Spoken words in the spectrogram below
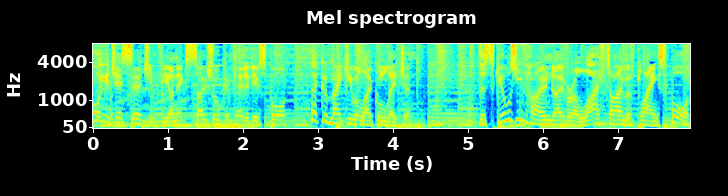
or you're just searching for your next social competitive sport that could make you a local legend. The skills you've honed over a lifetime of playing sport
